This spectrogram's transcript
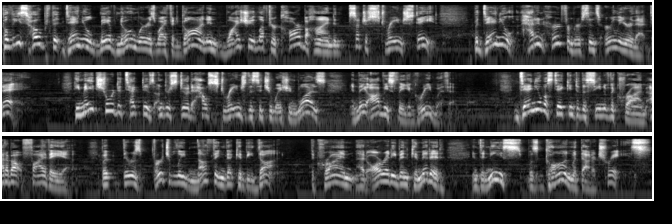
Police hoped that Daniel may have known where his wife had gone and why she had left her car behind in such a strange state, but Daniel hadn't heard from her since earlier that day. He made sure detectives understood how strange the situation was, and they obviously agreed with him. Daniel was taken to the scene of the crime at about 5 a.m but there was virtually nothing that could be done. The crime had already been committed, and Denise was gone without a trace.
